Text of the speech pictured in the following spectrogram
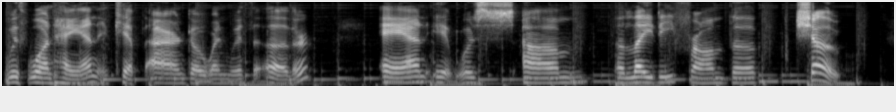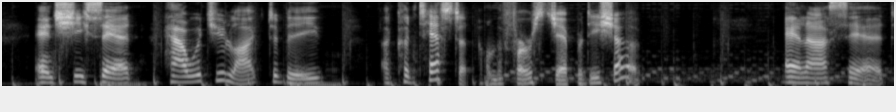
with one hand and kept the iron going with the other. And it was um, a lady from the show. And she said, How would you like to be a contestant on the first Jeopardy show? And I said,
